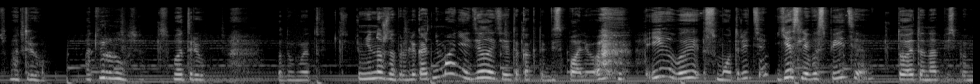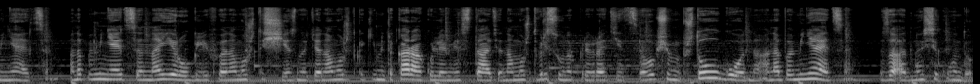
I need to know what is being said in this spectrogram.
смотрю, Отвернулся, смотрю. Подумает, не нужно привлекать внимание, делайте это как-то беспалево. И вы смотрите. Если вы спите, то эта надпись поменяется. Она поменяется на иероглифы, она может исчезнуть, она может какими-то каракулями стать, она может в рисунок превратиться. В общем, что угодно, она поменяется за одну секунду.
